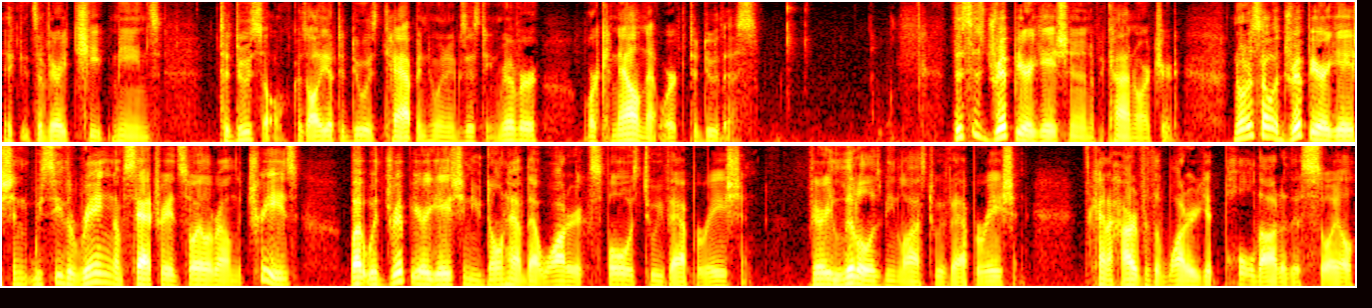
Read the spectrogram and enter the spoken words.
It's a very cheap means to do so because all you have to do is tap into an existing river or canal network to do this. This is drip irrigation in a pecan orchard. Notice how with drip irrigation we see the ring of saturated soil around the trees, but with drip irrigation you don't have that water exposed to evaporation. Very little is being lost to evaporation. It's kind of hard for the water to get pulled out of this soil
